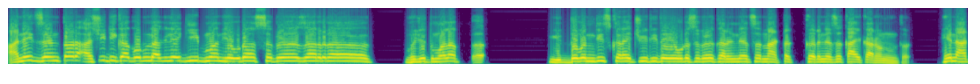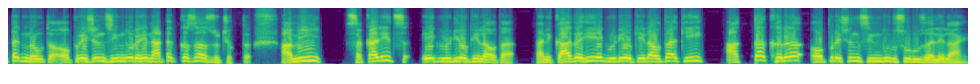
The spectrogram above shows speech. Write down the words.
अनेक जण तर अशी टीका करू लागले की मग एवढं सगळं जर म्हणजे तुम्हाला युद्धबंदीच करायची होती तर एवढं सगळं करण्याचं नाटक करण्याचं काय कारण होतं? हे नाटक नव्हतं. ऑपरेशन सिंदूर हे नाटक कसं असू शकतं? आम्ही सकाळीच एक व्हिडिओ केला होता आणि कालही एक व्हिडिओ केला होता की आत्ता खरं ऑपरेशन सिंदूर सुरू झालेलं आहे.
